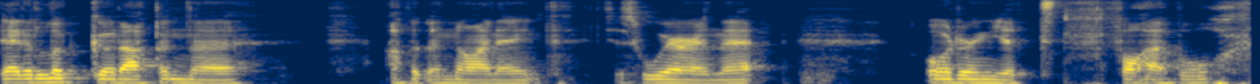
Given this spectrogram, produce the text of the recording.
that'd look good up in the up at the nineteenth, just wearing that, ordering your fireball.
